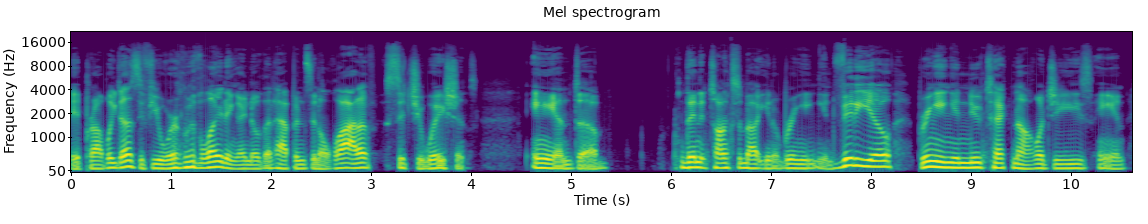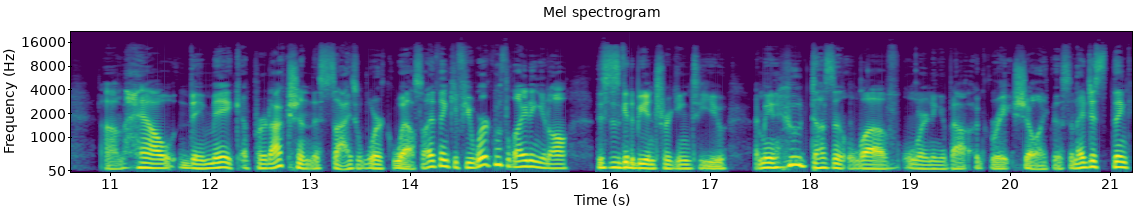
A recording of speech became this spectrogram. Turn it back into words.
It probably does. If you work with lighting, I know that happens in a lot of situations. And uh, then it talks about, you know, bringing in video, bringing in new technologies, and um, how they make a production this size work well. So I think if you work with lighting at all, this is going to be intriguing to you. I mean, who doesn't love learning about a great show like this? And I just think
